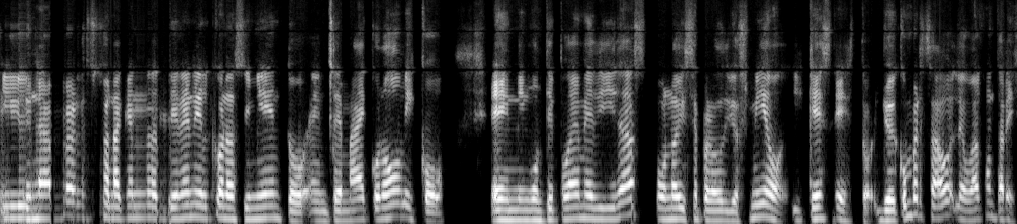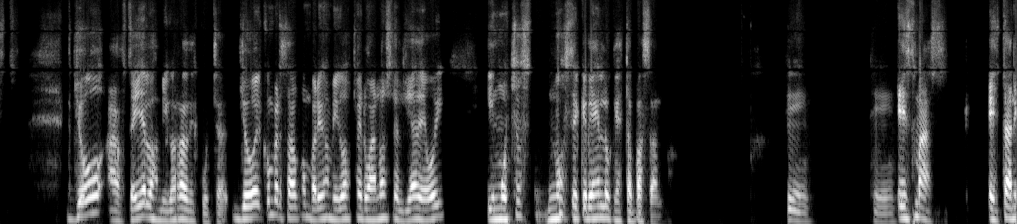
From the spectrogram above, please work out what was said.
y una persona que no tiene ni el conocimiento en tema económico, en ningún tipo de medidas, uno dice, pero Dios mío, ¿y qué es esto? Yo he conversado, le voy a contar esto. Yo, a usted y a los amigos Radio Escucha, yo he conversado con varios amigos peruanos el día de hoy y muchos no se creen lo que está pasando. Sí, sí. Es más, es tan,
